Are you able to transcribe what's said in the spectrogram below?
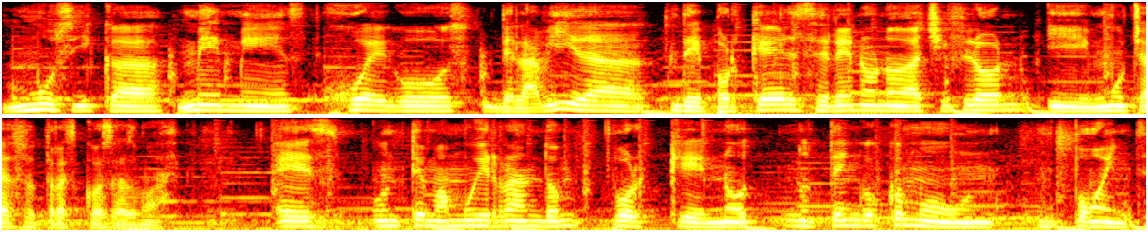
música, memes, juegos, de la vida, de por qué el sereno no da chiflón y muchas otras cosas más es un tema muy random porque no, no tengo como un, point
